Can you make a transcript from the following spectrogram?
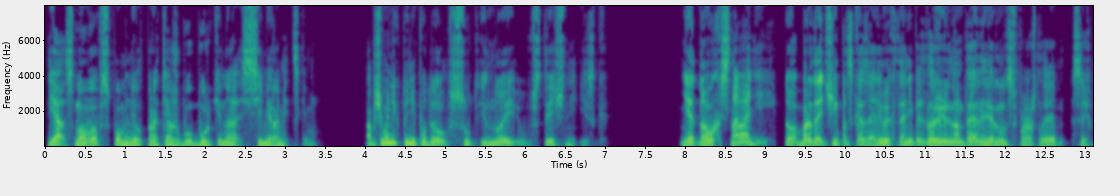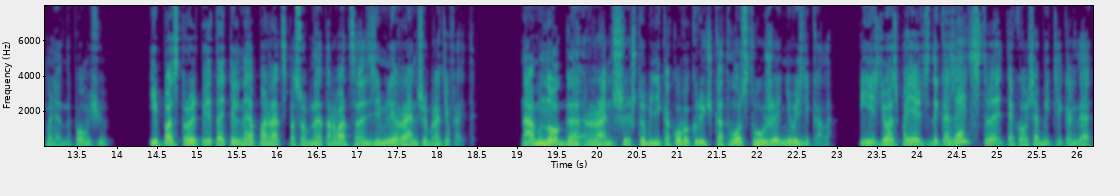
Я снова вспомнил про тяжбу Буркина с Семирамицким. А почему никто не подал в суд иной встречный иск? Нет новых оснований, но бардачи подсказали выход. Они предложили нам тайно вернуться в прошлое, с их, понятной помощью, и построить летательный аппарат, способный оторваться от земли раньше братьев Райт. Намного раньше, чтобы никакого крючкотворства уже не возникало. И если у вас появятся доказательства такого события, когда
